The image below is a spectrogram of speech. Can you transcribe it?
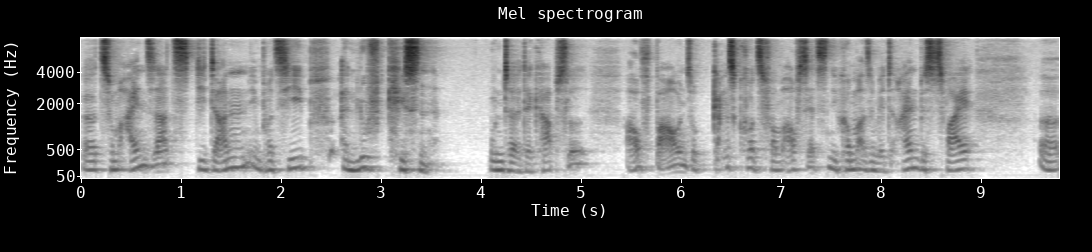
äh, zum Einsatz, die dann im Prinzip ein Luftkissen unter der Kapsel aufbauen, so ganz kurz vorm Aufsetzen. Die kommen also mit ein bis zwei äh,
